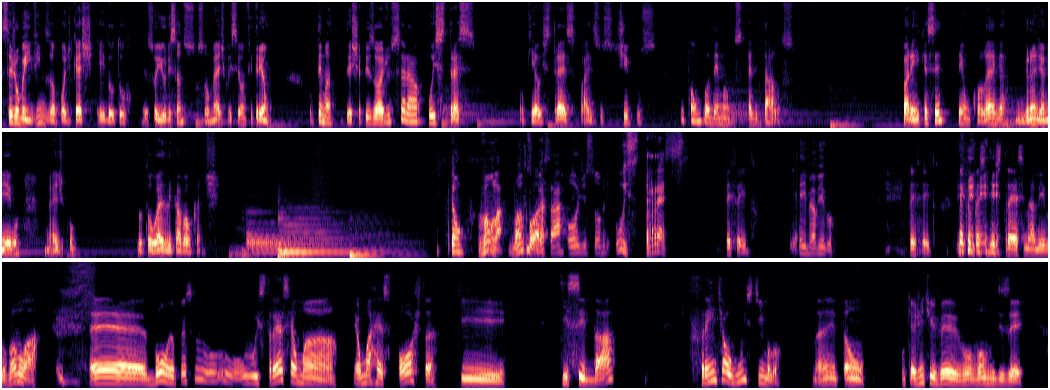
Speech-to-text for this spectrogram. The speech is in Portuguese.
Sejam bem-vindos ao podcast Ei Doutor. Eu sou Yuri Santos, sou médico e seu anfitrião. O tema deste episódio será o estresse. O que é o estresse, quais os tipos e como podemos evitá-los. Para enriquecer, tem um colega, um grande amigo, médico, Dr. Wesley Cavalcante. Então, vamos lá. Vamos, Vamos conversar hoje sobre o estresse. Perfeito, E aí, meu amigo? perfeito. O que é que eu penso de estresse, meu amigo? Vamos lá. É, bom, eu penso que o estresse é uma, é uma resposta que, que se dá frente a algum estímulo, né? Então, o que a gente vê, vamos dizer,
